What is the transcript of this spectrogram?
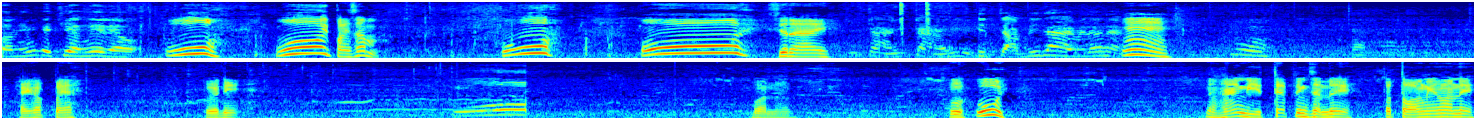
ตอนนี้มันก็เชี่ยงเลยแล้วโอ้โอ้ยไปซ้ำโอ้โอ้ยเสียดายกินกากินกาพี่ติดจับไม่ได้ไปแล้วเนี่ยอืมโอ้ไปครับไปเปิดนี่โอ้บอลนะครับโอ้อุ้ยน้ำหางดีดแทบจังสันเลยกระตองแน่นอนเลย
